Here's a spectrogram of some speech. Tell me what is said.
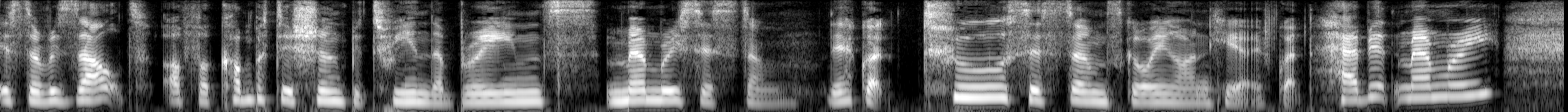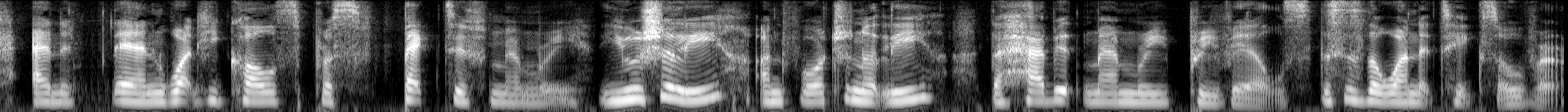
is the result of a competition between the brain's memory system. They've got two systems going on here. You've got habit memory and, and what he calls prospective memory. Usually, unfortunately, the habit memory prevails. This is the one that takes over.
